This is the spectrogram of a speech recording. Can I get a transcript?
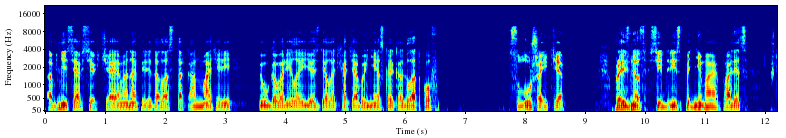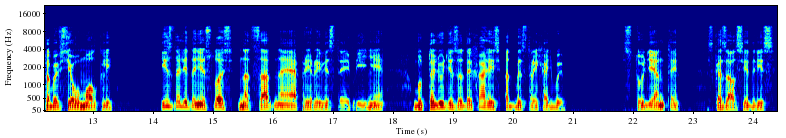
Обнеся всех чаем, она передала стакан матери и уговорила ее сделать хотя бы несколько глотков. «Слушайте!» — произнес Сидрис, поднимая палец, чтобы все умолкли. Издали донеслось надсадное прерывистое пение — будто люди задыхались от быстрой ходьбы. «Студенты», — сказал Сидрис.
